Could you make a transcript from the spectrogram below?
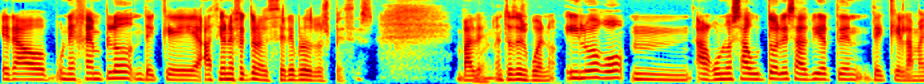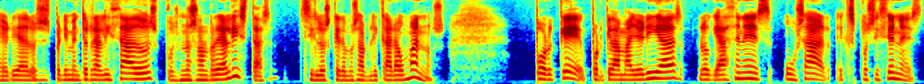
era un ejemplo de que hacía un efecto en el cerebro de los peces. Vale, entonces bueno. Y luego mm, algunos autores advierten de que la mayoría de los experimentos realizados pues no son realistas si los queremos aplicar a humanos. ¿Por qué? Porque la mayoría lo que hacen es usar exposiciones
